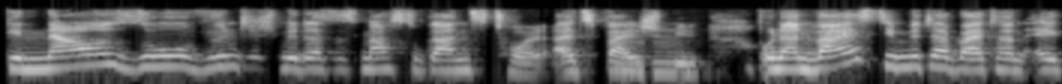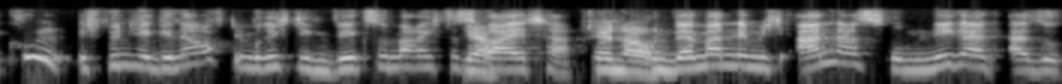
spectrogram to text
Genau so wünsche ich mir, dass es machst du ganz toll als Beispiel. Mhm. Und dann weiß die Mitarbeiterin, ey, cool, ich bin hier genau auf dem richtigen Weg, so mache ich das ja, weiter. Genau. Und wenn man nämlich andersrum negat also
